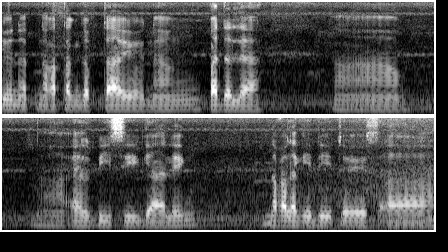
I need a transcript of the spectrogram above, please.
Yun at nakatanggap tayo ng padala ah, na LBC galing. Nakalagay dito is ah,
